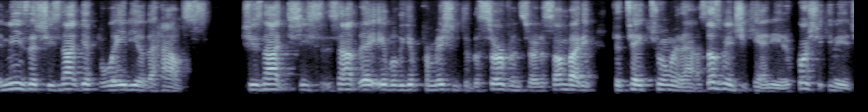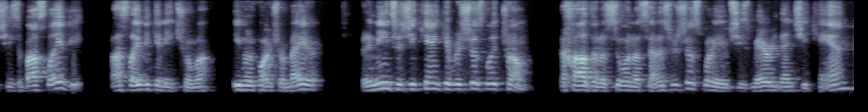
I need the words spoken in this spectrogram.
It means that she's not yet the lady of the house. She's not. She's not able to give permission to the servants or to somebody to take truma in the house. Doesn't mean she can't eat it. Of course she can eat it. She's a bas levi. Bas levi can eat truma, even according to her mayor. But it means that she can't give rishus litrom. If she's married, then she can.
